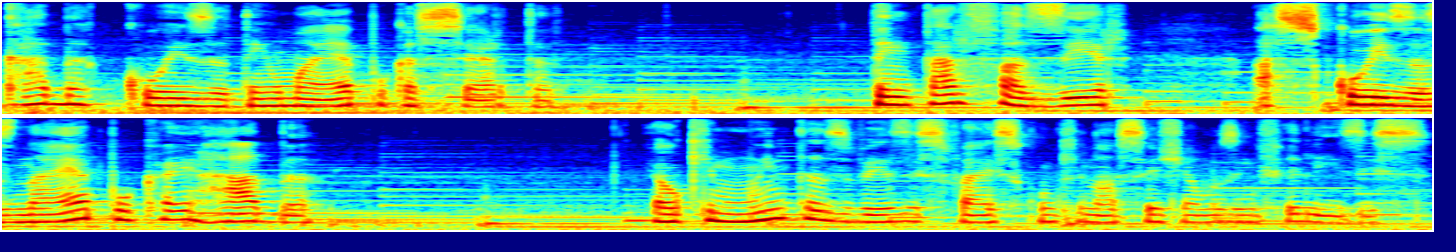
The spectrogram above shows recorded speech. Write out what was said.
Cada coisa tem uma época certa. Tentar fazer as coisas na época errada é o que muitas vezes faz com que nós sejamos infelizes.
